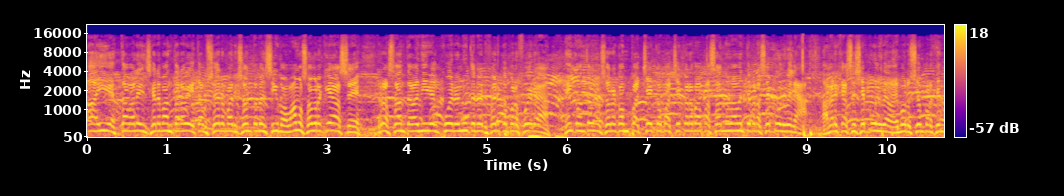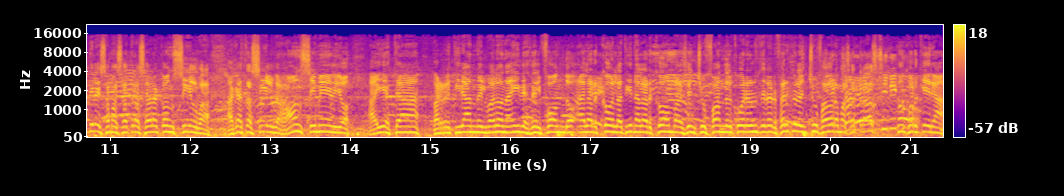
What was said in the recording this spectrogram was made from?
Ahí está Valencia. Levanta la vista. Observa horizonte ofensivo. Vamos a ver qué hace. Rasante va a venir el cuero. El útero, el ferco por fuera. Encontramos ahora con Pacheco. Pacheco la va pasando nuevamente para Sepúlveda. A ver qué hace Sepúlveda. Devolución por gentileza. Más atrás ahora con Silva. Acá está Silva. Once y medio. Ahí está. Va retirando el balón ahí desde el fondo. Alarcón. La tiene Alarcón. Va desenchufando el cuero. El útero, el ferco. Lo enchufa ahora más atrás. con Jorquera.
